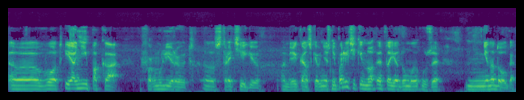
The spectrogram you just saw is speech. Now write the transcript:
Вот, и они пока формулируют стратегию американской внешней политики, но это, я думаю, уже ненадолго.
